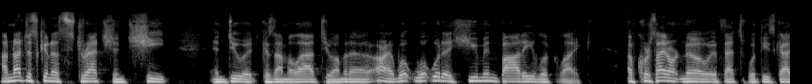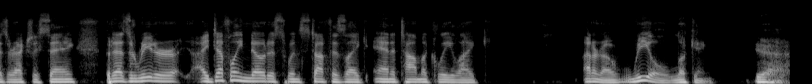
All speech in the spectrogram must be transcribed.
I'm not just going to stretch and cheat and do it because I'm allowed to. I'm going to all right what what would a human body look like? Of course I don't know if that's what these guys are actually saying, but as a reader I definitely notice when stuff is like anatomically like I don't know, real looking. yeah.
